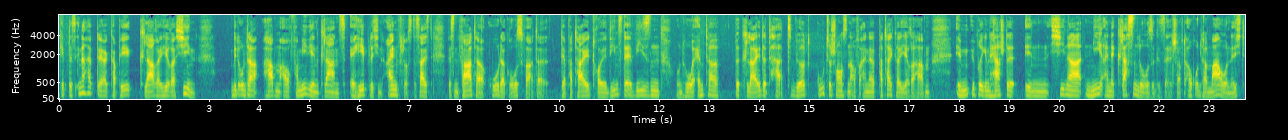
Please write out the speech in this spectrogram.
gibt es innerhalb der KP klare Hierarchien. Mitunter haben auch Familienclans erheblichen Einfluss. Das heißt, wessen Vater oder Großvater der Partei treue Dienste erwiesen und hohe Ämter bekleidet hat, wird gute Chancen auf eine Parteikarriere haben. Im Übrigen herrschte in China nie eine klassenlose Gesellschaft, auch unter Mao nicht.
